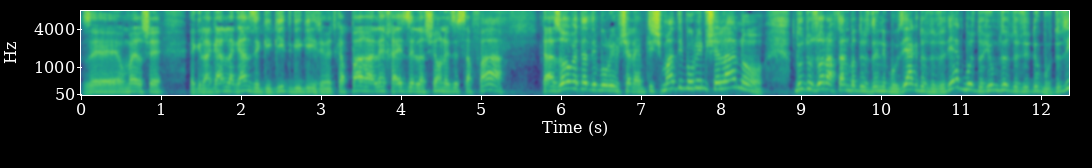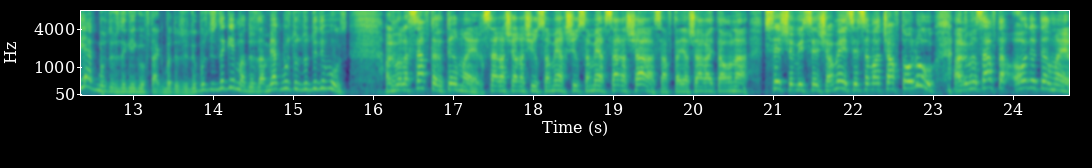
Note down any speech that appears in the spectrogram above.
זה אומר שלגן לגן זה גיגית גיגית. זאת אומרת, כפרה עליך איזה לשון, איזה שפה. תעזוב את הדיבורים שלהם, תשמע דיבורים שלנו. דודו זור אף תן בדוז דני בוז, יק דוז דוז יק בוז דוז יום דוז דוז דו בוז, דוז יק בוז דוז דגי גופתק בדוז דו בוז דוז דגי מה דוז דם יק בוז דוז דוז דו בוז. אני אומר לסבתא יותר מהר, שרה שרה שיר שמח, שיר שמח, שרה שרה, סבתא ישרה הייתה עונה, שא שבי שא שמי, שא סבת שפטו עולו. אני אומר סבתא עוד יותר מהר.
